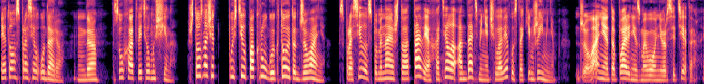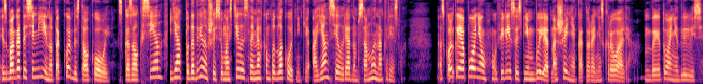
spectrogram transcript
Это он спросил у Дарио. «Да». Сухо ответил мужчина. «Что значит пустил по кругу, и кто этот Джованни?» Спросила, вспоминая, что Оттавия хотела отдать меня человеку с таким же именем. «Джованни — это парень из моего университета. Из богатой семьи, но такой бестолковый», — сказал Ксен. Я, пододвинувшись, умостилась на мягком подлокотнике, а Ян сел рядом со мной на кресло. Насколько я понял, у Фелисы с ним были отношения, которые они скрывали. Да и то они длились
